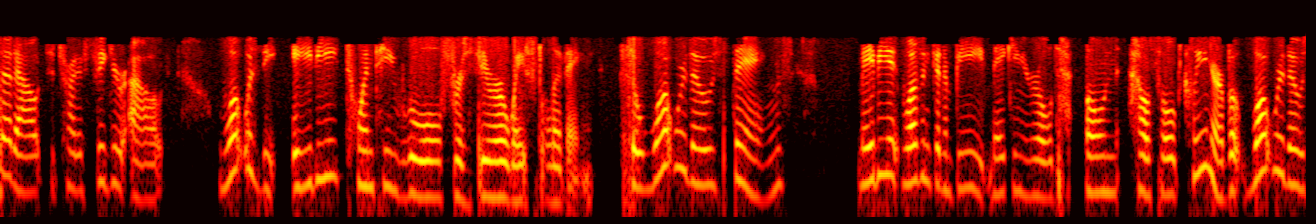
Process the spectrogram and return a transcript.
set out to try to figure out what was the 80-20 rule for zero waste living. So what were those things maybe it wasn't going to be making your old own household cleaner, but what were those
